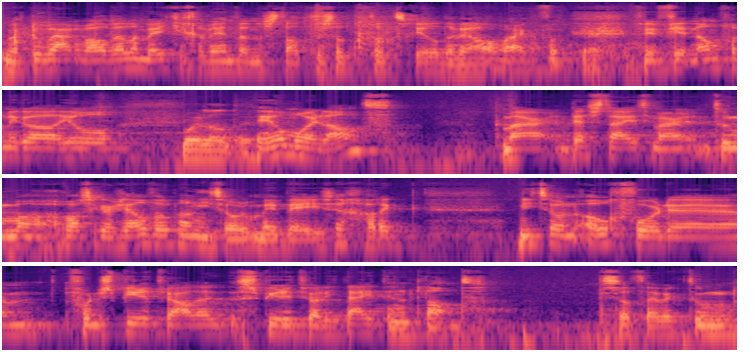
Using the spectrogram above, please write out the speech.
Maar toen waren we al wel een beetje gewend aan de stad, dus dat, dat scheelde wel. Maar ik vond, ja. Vietnam vond ik wel heel. Mooi land, hè? Heel mooi land. Maar destijds, maar toen was ik er zelf ook nog niet zo mee bezig. Had ik niet zo'n oog voor de, voor de spiritualiteit in het land. Dus dat heb ik toen,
